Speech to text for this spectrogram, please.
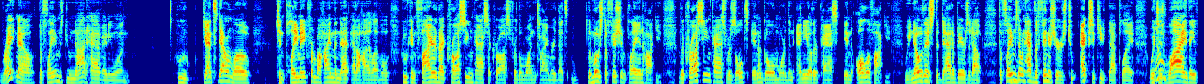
Right now, the Flames do not have anyone who gets down low, can play make from behind the net at a high level, who can fire that cross seam pass across for the one timer. That's the most efficient play in hockey. The cross seam pass results in a goal more than any other pass in all of hockey. We know this, the data bears it out. The Flames mm-hmm. don't have the finishers to execute that play, which no. is why they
